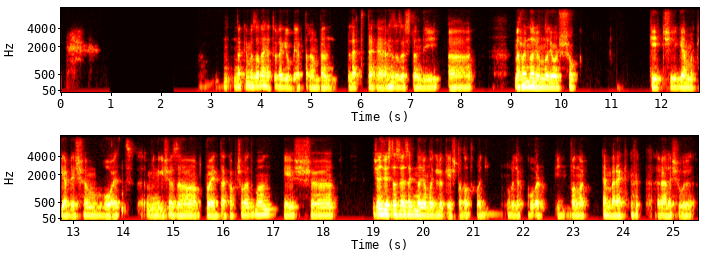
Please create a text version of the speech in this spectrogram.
Nekem ez a lehető legjobb értelemben lett teher, ez az ösztöndíj, mert hogy nagyon-nagyon sok kétségem, kérdésem volt mindig is ezzel a projekttel kapcsolatban, és és egyrészt az, ez egy nagyon nagy lökést adott, hogy, hogy akkor így vannak emberek, ráadásul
